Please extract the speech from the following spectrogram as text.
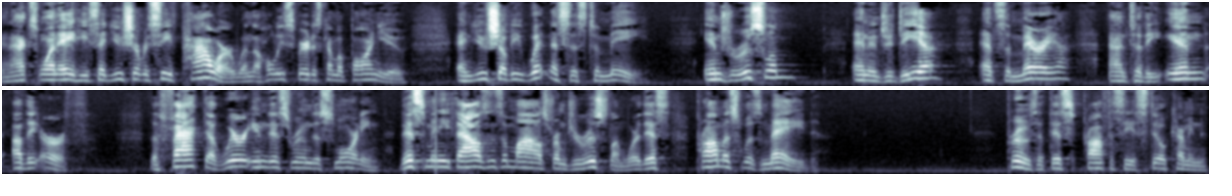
In Acts 1 8, he said, You shall receive power when the Holy Spirit has come upon you, and you shall be witnesses to me in Jerusalem and in Judea and Samaria and to the end of the earth. The fact that we're in this room this morning, this many thousands of miles from Jerusalem, where this promise was made, proves that this prophecy is still coming,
